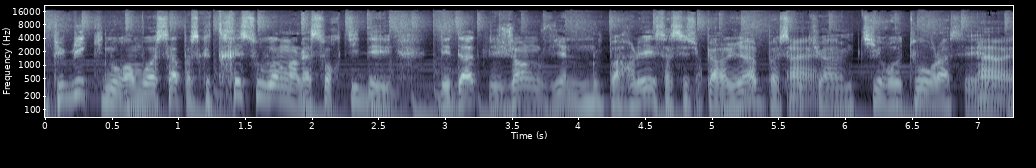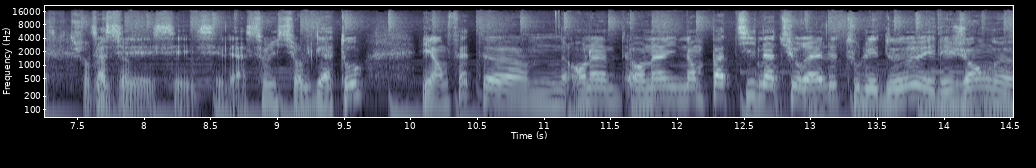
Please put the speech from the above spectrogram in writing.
public qui nous renvoie ça. Parce que très souvent, à la sortie des, dates, les gens viennent nous parler. ça, c'est super agréable parce que tu as un petit retour là. C'est ah c'est la cerise sur le gâteau. Et en fait, euh, on, a, on a une empathie naturelle tous les deux. Et les gens, euh,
